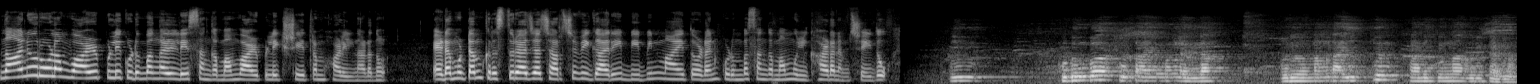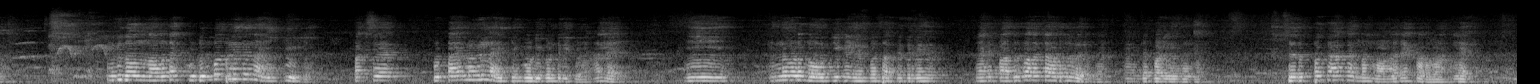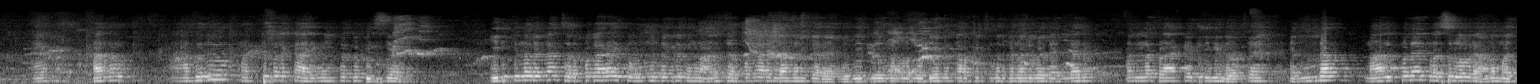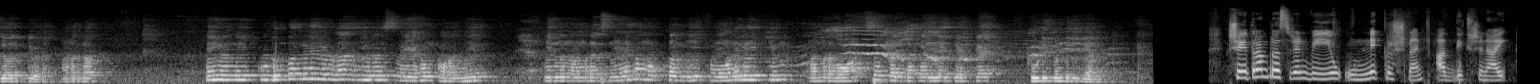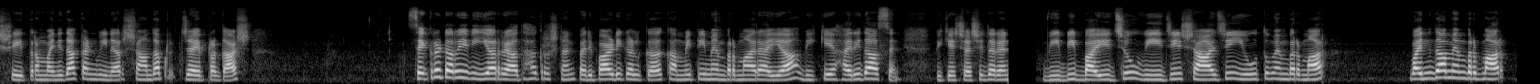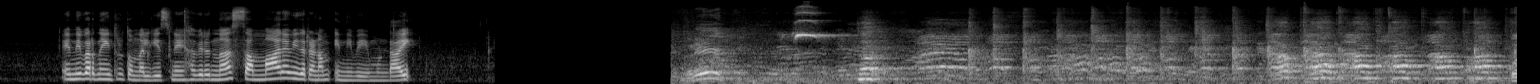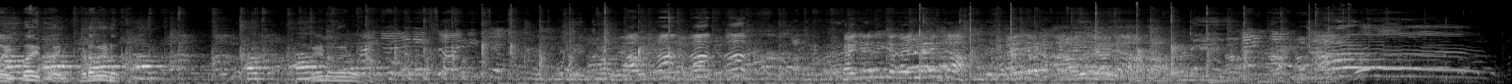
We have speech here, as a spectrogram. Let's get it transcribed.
നാനൂറോളം വാഴപ്പള്ളി കുടുംബങ്ങളുടെ സംഗമം വാഴപ്പള്ളി ക്ഷേത്രം ഹാളിൽ നടന്നു. എടമുട്ടം ക്രിസ്തുരാജ ചർച്ച് വികാരി ബിബിൻ മായത്തോടൻ കുടുംബസംഗമം ഉദ്ഘാടനം ചെയ്തു. ഈ കുടുംബ കൂട്ടായ്മകളെല്ലാം ഒരു നമ്മുടെ ഐക്യം കാണിക്കുന്ന ഒരു കാര്യമാണ് എനിക്ക് തോന്നുന്നു നമ്മുടെ കുടുംബത്തിൽ നിന്ന് ഐക്യമില്ല. പക്ഷെ കൂട്ടായ്മകളിൽ ഐക്യം കൂടിക്കൊണ്ടിരിക്കുക അല്ലേ? ഈ ഇന്നിവിടെ നോക്കി കഴിയുമ്പോൾ സത്യത്തിൽ ഞാനിപ്പോൾ അത് പറഞ്ഞിട്ട് അവിടെ നിന്ന് വരുന്നത് എന്റെ പള്ളിയിൽ നിന്ന്. ചെറുപ്പക്കാർക്ക് എണ്ണം വളരെ കുറവാണ് അല്ലേ? കാരണം അവർ മറ്റു പല കാര്യങ്ങൾക്കൊക്കെ ബിസിയാണ്. ഇരിക്കുന്നവരെല്ലാം ചെറുപ്പക്കാരായി തോന്നുന്നുണ്ടെങ്കിൽ നിങ്ങൾ ആരും ചെറുപ്പക്കാരല്ല എന്ന് എനിക്കറിയാം ഇതിൽ നമ്മൾ മുടിയൊക്കെ കറപ്പിച്ചു നിൽക്കുന്നതിന് പേര് നല്ല ബ്ലാക്ക് ആയിട്ട് ഇരിക്കുന്നുണ്ട് പക്ഷെ എല്ലാം നാൽപ്പത് പ്ലസ് ഉള്ളവരാണ് മജോറിറ്റി ഇവിടെ. ആണല്ലോ? ഈ കുടുംബങ്ങളിലുള്ള ഈ ഒരു സ്നേഹം കുറഞ്ഞ് ഇന്ന് നമ്മുടെ സ്നേഹം മൊത്തം ഈ ഫോണിലേക്കും നമ്മുടെ വാട്സപ്പ് ബന്ധങ്ങളിലേക്കൊക്കെ കൂടിക്കൊണ്ടിരിക്കുകയാണ്. ക്ഷേത്രം പ്രസിഡന്റ് വി യു ഉണ്ണികൃഷ്ണൻ അധ്യക്ഷനായി ക്ഷേത്രം വനിതാ convener Shantha Jayaprakash. Secretary V R Radhakrishnan പരിപാടികൾക്ക് കമ്മിറ്റി മെമ്പർമാരായ V K Haridasan V K Sasidharan V B Baiju V G Shaji youth മെമ്പർമാർ വനിതാ മെമ്പർമാർ എന്നിവർ നേതൃത്വം നൽകി. സ്നേഹവിരുന്ന് സമ്മാന വിതരണം എന്നിവയുമുണ്ടായി. പോയി പോയി പോയി. ഇവിടെ വീണു? വീണു വീണു. കഴിഞ്ഞ കഴിഞ്ഞ കഴിഞ്ഞ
